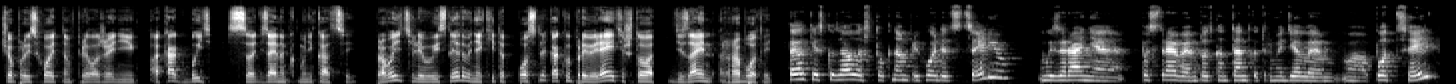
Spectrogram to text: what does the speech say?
что происходит там в приложении, а как быть с дизайном коммуникаций. Проводите ли вы исследования какие-то после? Как вы проверяете, что дизайн работает? Так как я сказала, что к нам приходят с целью, мы заранее подстраиваем тот контент, который мы делаем а, под цель,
